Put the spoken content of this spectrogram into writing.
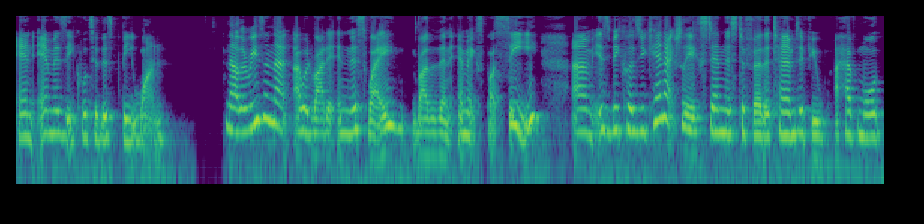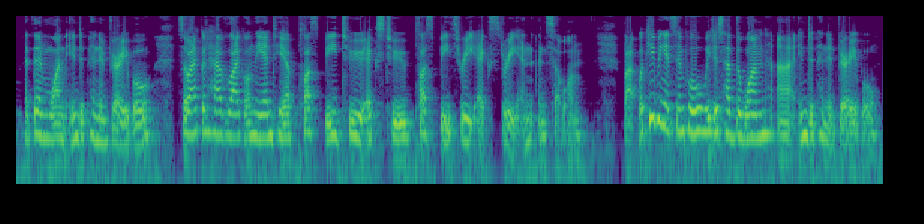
and M is equal to this B1. Now the reason that I would write it in this way rather than mx plus c um, is because you can actually extend this to further terms if you have more than one independent variable. So I could have like on the end here plus b2 x2 plus b3 x3 and, and so on. But we're keeping it simple, we just have the one uh, independent variable.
